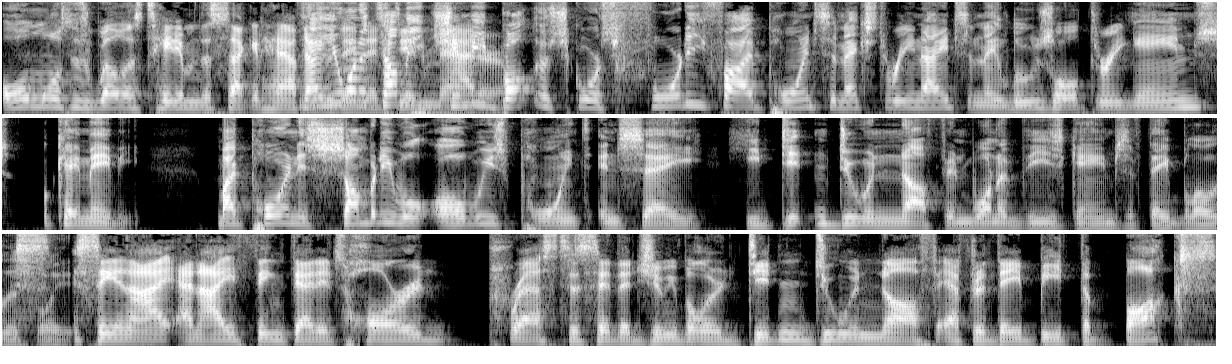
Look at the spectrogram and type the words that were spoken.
almost as well as Tatum in the second half. Now you want to tell me Jimmy matter. Butler scores 45 points the next three nights and they lose all three games? Okay, maybe. My point is somebody will always point and say he didn't do enough in one of these games if they blow this lead. See, and I and I think that it's hard pressed to say that Jimmy Butler didn't do enough after they beat the Bucks.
